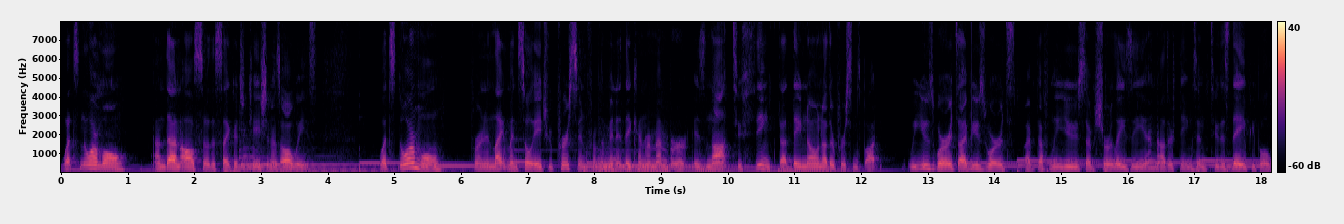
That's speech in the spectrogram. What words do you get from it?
what's normal and then also the psychoeducation as always. What's normal for an enlightenment soul age group person from the minute they can remember is not to think that they know another person's body we use words. I've used words. I've definitely used, I'm sure, lazy and other things. And to this day, people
